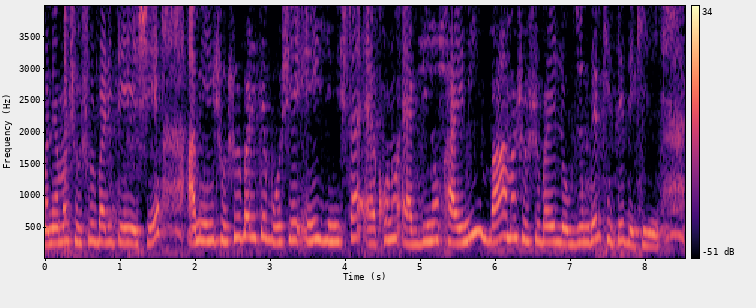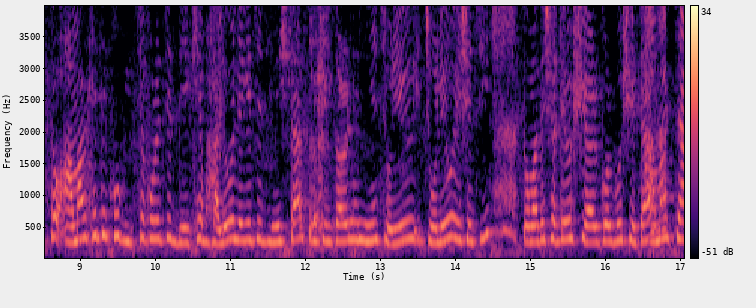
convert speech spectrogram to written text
মানে আমার শ্বশুর বাড়িতে এসে আমি এই শ্বশুর বাড়িতে বসে এই জিনিসটা এখনও একদিনও খাইনি বা আমার শ্বশুরবাড়ির লোকজনদের খেতে দেখিনি। তো আমার খেতে খুব ইচ্ছা করেছে, দেখে ভালোও লেগেছে জিনিসটা, তো সেই কারণে নিয়ে চলে চলেও এসেছি। তোমাদের সাথেও শেয়ার করব সেটা। আমার চা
